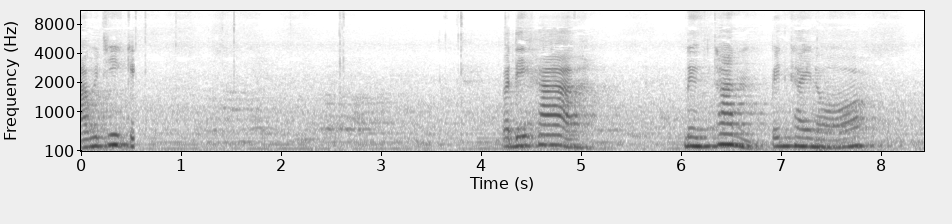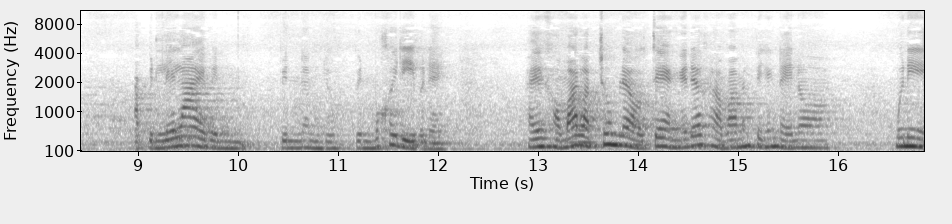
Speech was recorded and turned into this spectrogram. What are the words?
าวิธีเก็บสวัสดีค่ะ หนึ่งท่านเป็นใครหนอเป็นไล่ๆเป็นเป็นนั่นอยู่เป็นบ่ค่อยดีไปไหนให้เขามารับชมแล้วแจ้งไงเด้อค่ะ ว่ามันเป็นยังไงนอมื้อนี้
